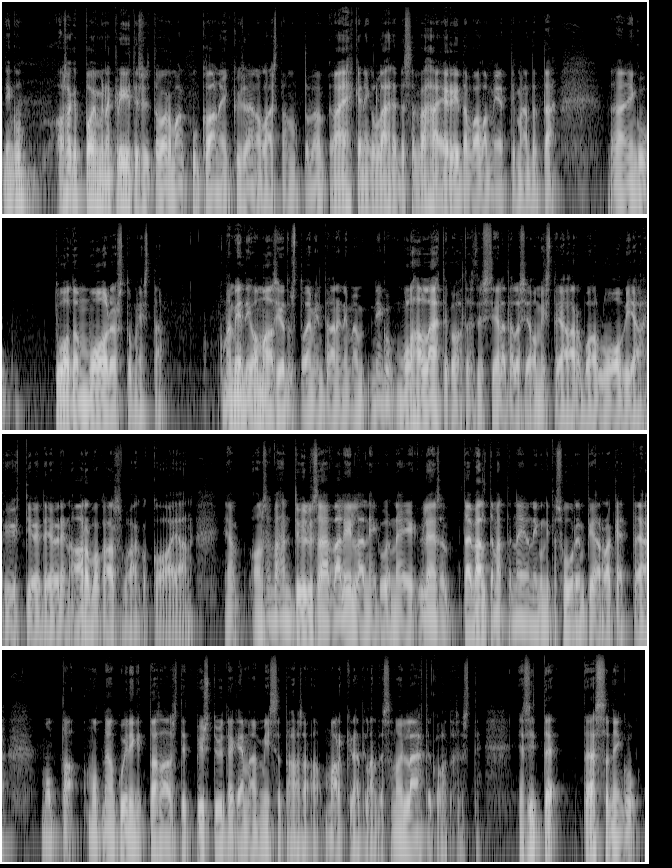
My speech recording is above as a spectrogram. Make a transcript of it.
niin kuin osakepoiminnan kriittisyyttä varmaan kukaan ei kyseenalaista, mutta mä, mä ehkä niin kuin lähden tässä vähän eri tavalla miettimään tätä, tätä niin kuin tuoton muodostumista kun mä mietin omaa sijoitustoimintaa, niin, mä, niin kuin, mullahan on lähtökohtaisesti siellä tällaisia omistaja-arvoa luovia yhtiöitä, joiden arvo kasvaa koko ajan. Ja on se vähän tylsää välillä, niin kuin ne ei yleensä, tai välttämättä ne ei ole niin kuin niitä suurimpia raketteja, mutta, mutta ne on kuitenkin tasaisesti, pystyy tekemään missä tahansa markkinatilanteessa noin lähtökohtaisesti. Ja sitten tässä niin kuin,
